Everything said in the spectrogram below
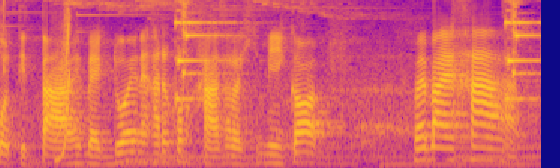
กดติดตามให้แบงค์ด้วยนะคะทุกคนค่ะสำหรับคลิปนี้ก็บ๊ายบายค่ะ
